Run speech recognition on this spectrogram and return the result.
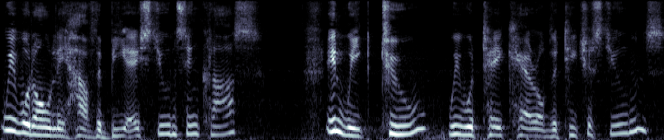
we would only have the BA students in class. In week two, we would take care of the teacher students.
